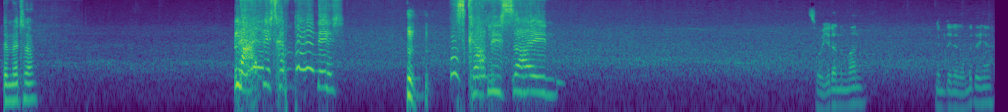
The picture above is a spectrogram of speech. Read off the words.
In der Mitte. Nein, ich treffe Ball nicht. das kann nicht sein. So, jeder nimmt Mann. Nimmt den in der Mitte hier.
